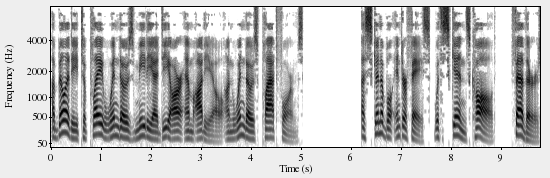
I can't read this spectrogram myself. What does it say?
Ability to play Windows Media DRM audio on Windows platforms. A skinnable interface, with skins called feathers.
